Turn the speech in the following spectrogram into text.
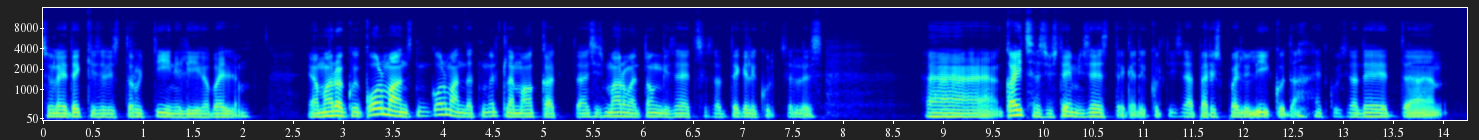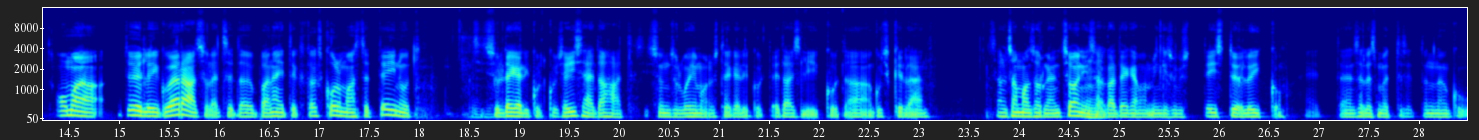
sul ei teki sellist rutiini liiga palju. ja ma arvan, kui kolmand-, kolmandat mõtlema hakata, siis ma arvan, et ongi see, et sa saad tegelikult selles äh, kaitsesüsteemi sees tegelikult ise päris palju liikuda, et kui sa teed äh, oma töölõigu ära, sa oled seda juba näiteks kaks-kolm aastat teinud, siis sul tegelikult, kui sa ise tahad, siis on sul võimalus tegelikult edasi liikuda kuskile sealsamas organisatsioonis mm, -hmm. aga tegema mingisugust teist töölõiku. et äh, selles mõttes, et on nagu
